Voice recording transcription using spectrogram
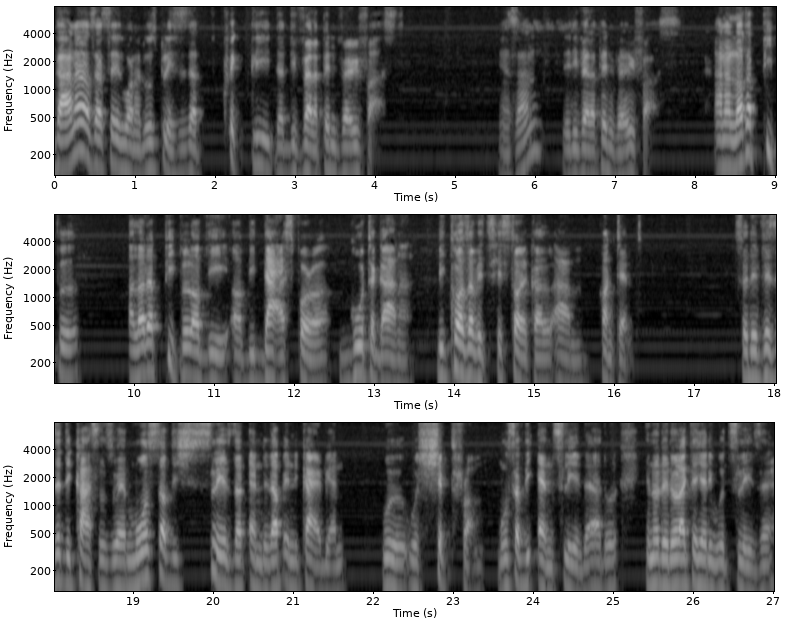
Ghana, as I say, is one of those places that quickly they're developing very fast. Yes, son? They're developing very fast. And a lot of people, a lot of people of the of the diaspora go to Ghana because of its historical um, content. So they visit the castles where most of the slaves that ended up in the Caribbean were, were shipped from. Most of the enslaved. Eh? You know, they don't like to hear the word slaves. Eh?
